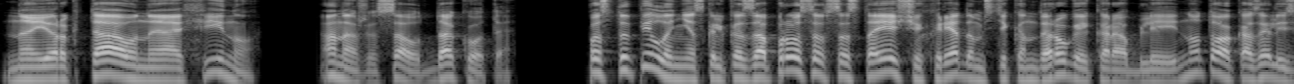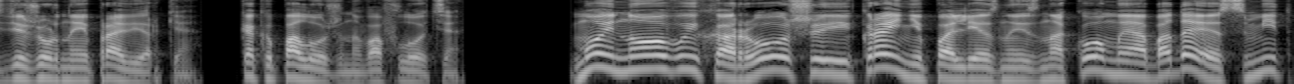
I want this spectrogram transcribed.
На Йорктаун и Афину, она же Саут-Дакота, поступило несколько запросов, со стоящих рядом с Тикондерогой кораблей, но то оказались дежурные проверки, как и положено во флоте. Мой новый, хороший крайне полезный знакомый Абадая Смит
